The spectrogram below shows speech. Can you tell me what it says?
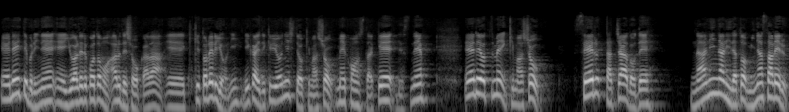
えー、ネイティブにね、えー、言われることもあるでしょうから、えー、聞き取れるように、理解できるようにしておきましょう。メコンスタケですね。えー、で、四つ目いきましょう。セールタチャードで、何々だとみなされる。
